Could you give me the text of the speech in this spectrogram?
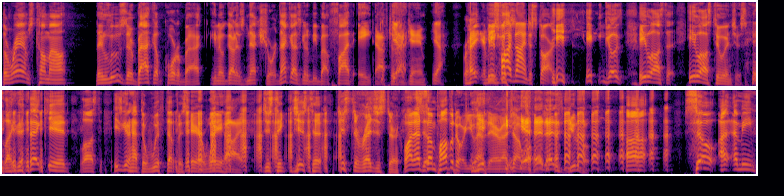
The Rams come out, they lose their backup quarterback. You know, got his neck short. That guy's going to be about five eight after Yeah. that game, Yeah. Right? I He was five nine to start. he, he goes. He lost it. He lost two inches. Like that, that kid lost. He's gonna have to lift up his hair way high just to just to just to register. Wow, that's So- some pompadour you have there, uh, John. yeah, that is beautiful. Uh, so I, I mean,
